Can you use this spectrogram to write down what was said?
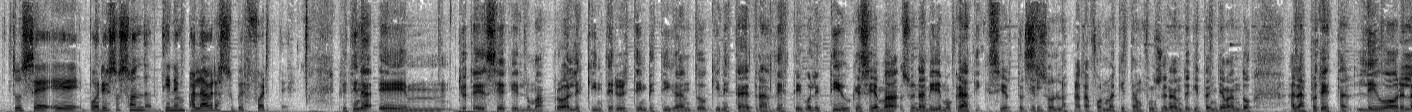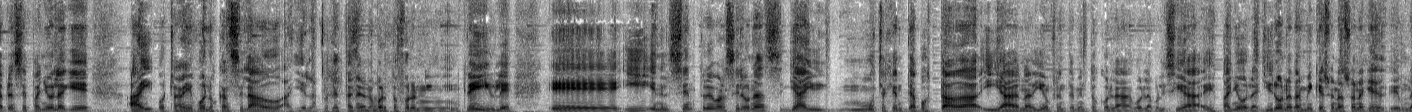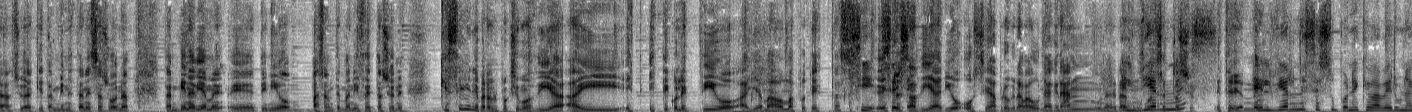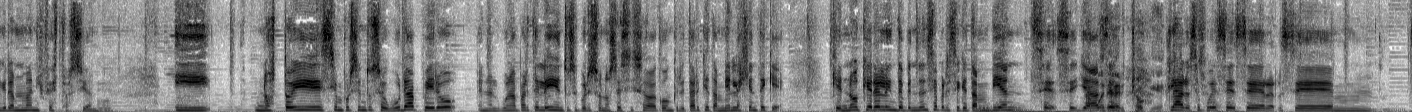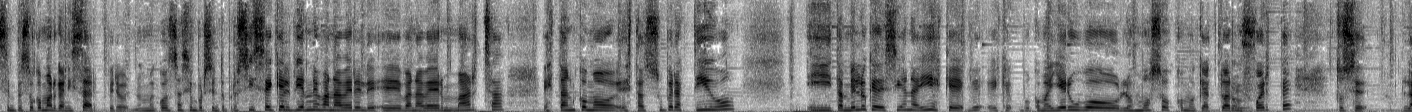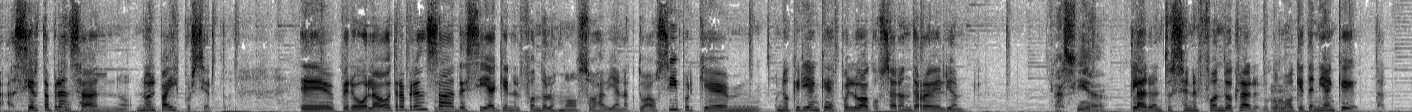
Entonces, eh, por eso son tienen palabras súper fuertes. Cristina, eh, yo te decía que lo más probable es que Interior esté investigando quién está detrás de este colectivo, que se llama Tsunami Democratic, ¿cierto? Que Sí. son las plataformas que están funcionando y que están llamando a las protestas. Leo ahora en la prensa española que hay otra vez vuelos cancelados. Ayer las protestas en el Sí, aeropuerto fueron in- increíbles. Eh, y en el centro de Barcelona ya hay mucha gente apostada y han habido enfrentamientos con la, con la policía española. Girona también, que es una zona que es una ciudad que también está en esa zona, también había eh, tenido bastantes manifestaciones. ¿Qué se viene para los próximos días? ¿Hay este, colectivo ha llamado más protestas? Sí, ¿Esto se- es a diario o se ha programado una gran, una gran viernes, concentración? Este viernes. El viernes se supone que va a haber una gran manifestación. Y no estoy 100% segura, pero en alguna parte leí, entonces por eso no sé si se va a concretar, que también la gente que, que no quiere la independencia parece que también se, se ya... Ah, puede se- haber choque. Claro, se Sí. puede, se, se, se, mm, empezó como a organizar, pero no me consta 100%, pero sí sé que el viernes van a haber, eh, van a haber marcha, están como, están súper activos. Y también lo que decían ahí es que, es que como ayer hubo los mozos como que actuaron Mm. fuerte, entonces la cierta prensa, no, no el país por cierto, Eh, pero la otra prensa decía que en el fondo los mozos habían actuado sí porque mm, no querían que después lo acusaran de rebelión. Así, ¿ah? Claro, entonces en el fondo, claro, como Mm. que tenían que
